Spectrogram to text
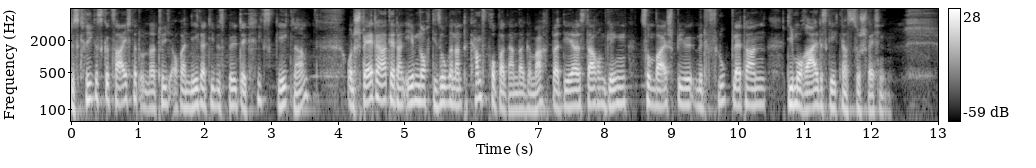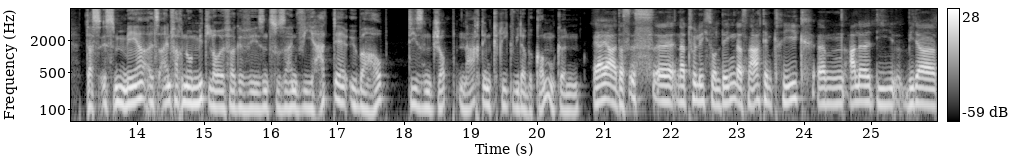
des Krieges gezeichnet und natürlich auch ein negatives Bild der Kriegsgegner. Und später hat er dann eben noch die sogenannte Kampfpropaganda gemacht, bei der es darum ging, zum Beispiel mit Flugblättern die Moral des Gegners zu schwächen. Das ist mehr als einfach nur Mitläufer gewesen zu sein. Wie hat der überhaupt diesen Job nach dem Krieg wieder bekommen können? Ja, ja, das ist äh, natürlich so ein Ding, dass nach dem Krieg ähm, alle, die wieder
